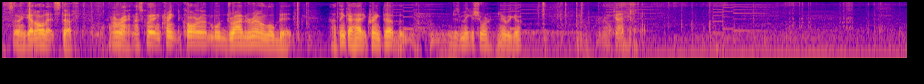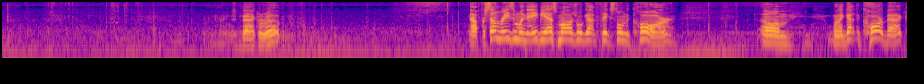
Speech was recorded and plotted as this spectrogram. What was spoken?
So you got all that stuff. All right, let's go ahead and crank the car up and we'll drive it around a little bit. I think I had it cranked up, but I'm just making sure. There we go. Okay. Back her up. Now, for some reason, when the ABS module got fixed on the car, um, when I got the car back,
